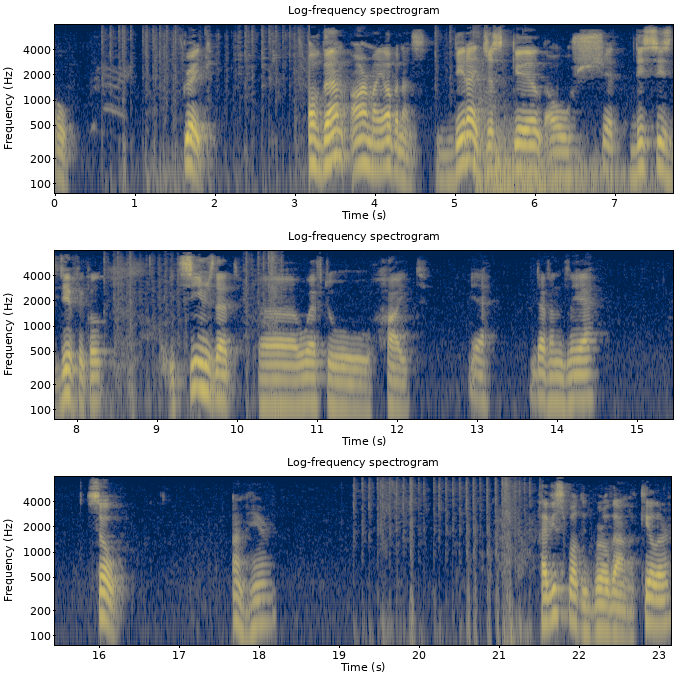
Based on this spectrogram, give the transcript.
oh, great. Of them are my opponents. Did I just kill? Oh shit, this is difficult. It seems that uh, we have to hide. Yeah, definitely, yeah. So, I'm here. Have you spotted bro down a killer?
